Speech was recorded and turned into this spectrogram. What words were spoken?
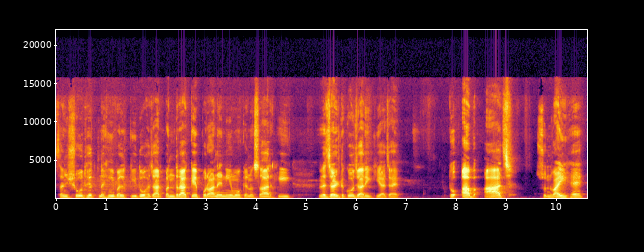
संशोधित नहीं बल्कि 2015 के पुराने नियमों के अनुसार ही रिज़ल्ट को जारी किया जाए। तो अब आज सुनवाई है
